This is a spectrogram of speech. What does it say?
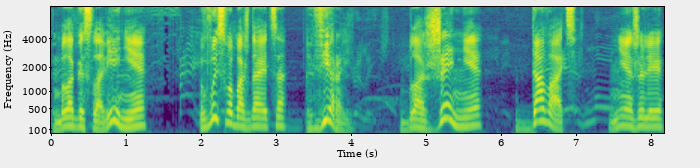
Благословение высвобождается верой. Блажение давать, нежели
